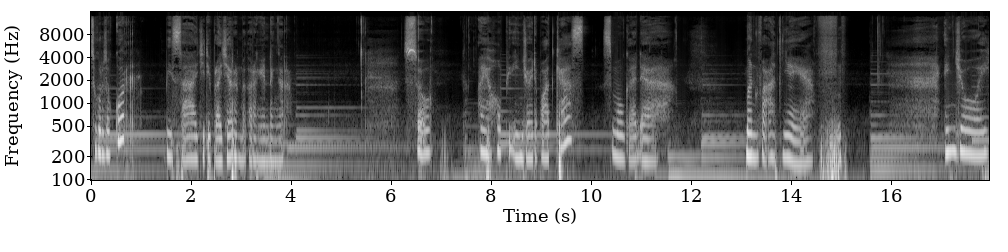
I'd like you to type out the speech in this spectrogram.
syukur-syukur bisa jadi pelajaran buat orang yang dengar. So, I hope you enjoy the podcast. Semoga ada manfaatnya ya. Enjoy.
